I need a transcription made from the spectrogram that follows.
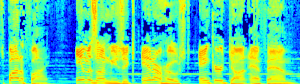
Spotify, Amazon Music, and our host, Anchor.fm.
